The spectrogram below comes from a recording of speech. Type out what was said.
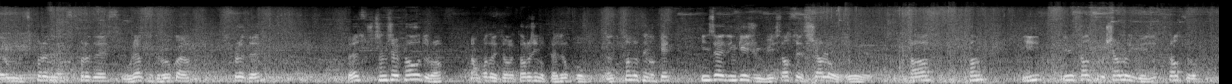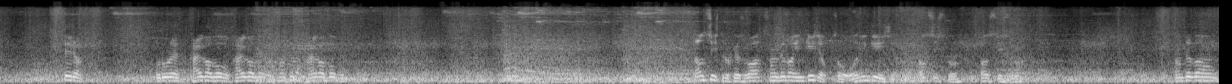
여러분 스프레드, 스프레드. 우리한테 들어올까요? 스프레드. 왼쪽 천천히 파고 들어. 땅바닥에 떨- 떨어진 거 베드로 보고. 연습 선도 생각해. 인사이드 인게이지 준비. 사우스에서 샬로우. 5, 4, 3, 2, 1. 사우스로 샬로우 인게이지. 사우스로. 때려. 도로에 갉아먹어, 갉아먹어. 상대방 갉아먹어. 사우스 이스트로 계속 와. 상대방 인게이지 없어. 원 인게이지야. 사우스 이스트로. 사우스 이스트로. 상대방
